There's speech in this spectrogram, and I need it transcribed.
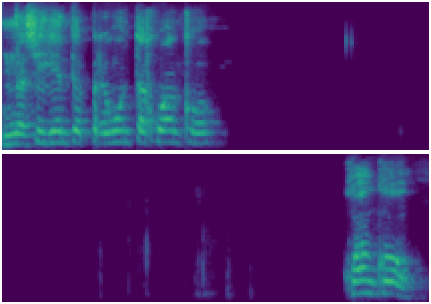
Una siguiente pregunta, Juanjo. Juanjo.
